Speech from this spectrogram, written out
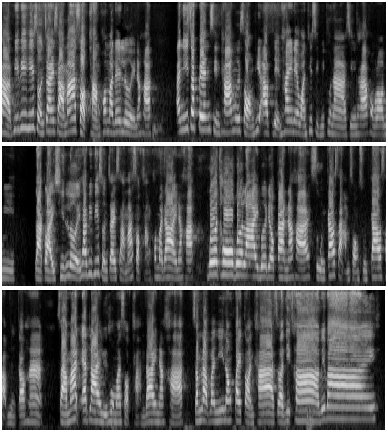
ค่ะ พี่ๆที่สนใจสามารถสอบถามเข้ามาได้เลยนะคะ อันนี้จะเป็นสินค้ามือสองที่อัปเดตให้ในวันที่10มิถุนาสินค้าของเรามีหลากหลายชิ้นเลย ถ้าพี่ๆสนใจสามารถสอบถามเข้ามาได้นะคะ เบอร์โทรเบอร์ไลน์เบอร์เดียวกันนะคะ 0932093195 สามารถแอดไลน์หรือโทรมาสอบถามได้นะคะสำหรับวันนี้น้องไปก่อนค่ะ สวัสดีค่ะ บ๊ายบาย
